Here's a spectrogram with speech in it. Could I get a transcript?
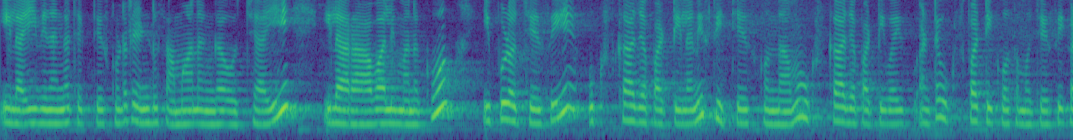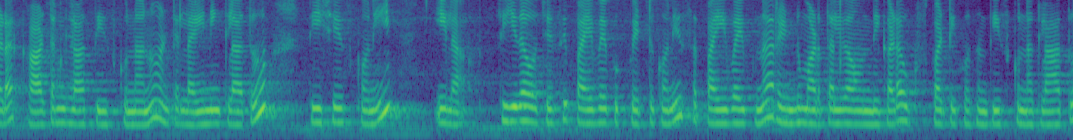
ఇలా ఈ విధంగా చెక్ చేసుకుంటే రెండు సమానంగా వచ్చాయి. ఇలా రావాలి మనకు. ఇప్పుడు వచ్చేసి ఉక్స్కాజా పట్టీలని స్టిచ్ చేసుకుందాము. ఉక్స్కాజ పట్టీ వైపు అంటే ఉక్స్ పట్టీ కోసం వచ్చేసి ఇక్కడ కాటన్ క్లాత్ తీసుకున్నాను. అంటే లైనింగ్ క్లాత్ తీసేసుకొని ఇలా సీదా వచ్చేసి పై వైపుకు పెట్టుకొని పై వైపున రెండు మడతలుగా ఉంది ఇక్కడ ఉక్స్ పట్టి కోసం తీసుకున్న క్లాత్.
